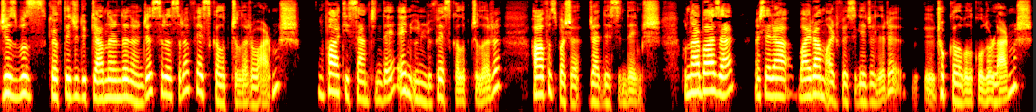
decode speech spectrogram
cızbız köfteci dükkanlarından önce sıra sıra fes kalıpçıları varmış. Fatih semtinde en ünlü fes kalıpçıları Hafızpaşa Caddesi'ndeymiş. Bunlar bazen mesela bayram arifesi geceleri e, çok kalabalık olurlarmış.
